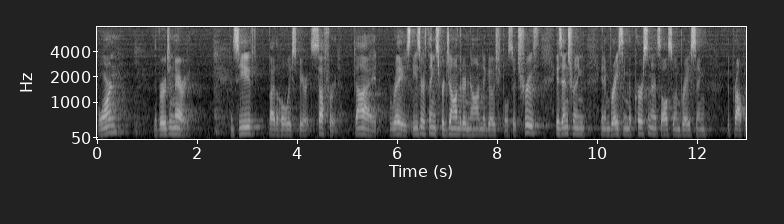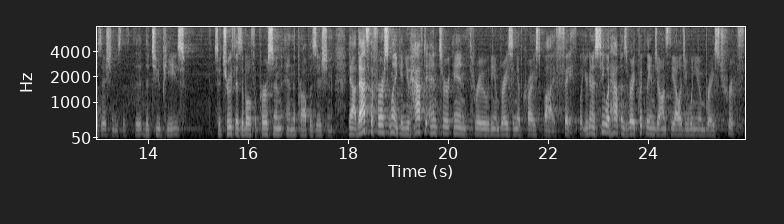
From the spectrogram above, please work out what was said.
Born the Virgin Mary, conceived by the Holy Spirit, suffered, died, raised. These are things for John that are non negotiable. So truth is entering and embracing the person, and it's also embracing the propositions, the, the, the two P's. So, truth is both the person and the proposition. Now, that's the first link, and you have to enter in through the embracing of Christ by faith. But you're going to see what happens very quickly in John's theology when you embrace truth.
